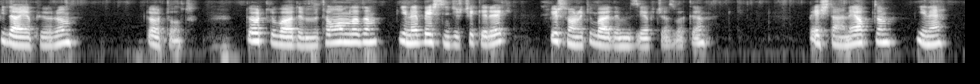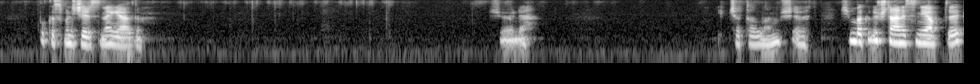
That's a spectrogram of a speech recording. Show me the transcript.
Bir daha yapıyorum. 4 oldu. Dörtlü bademimi tamamladım. Yine 5 zincir çekerek bir sonraki bademimizi yapacağız. Bakın. 5 tane yaptım. Yine bu kısmın içerisine geldim. Şöyle. İp çatallanmış. Evet. Şimdi bakın 3 tanesini yaptık.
